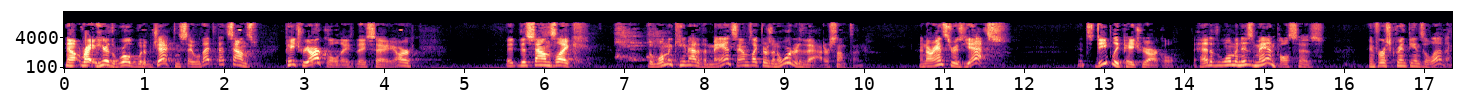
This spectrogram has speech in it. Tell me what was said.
Now, right here, the world would object and say, well, that, that sounds patriarchal, they, they say. Or, it, this sounds like the woman came out of the man. Sounds like there's an order to that or something. And our answer is yes. It's deeply patriarchal. The head of the woman is man, Paul says in 1 Corinthians 11.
